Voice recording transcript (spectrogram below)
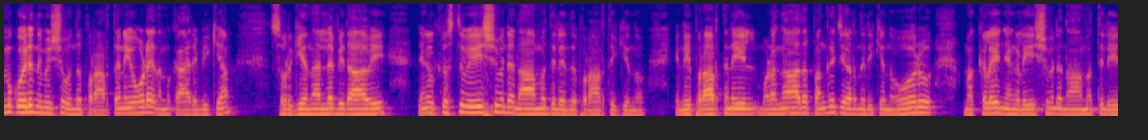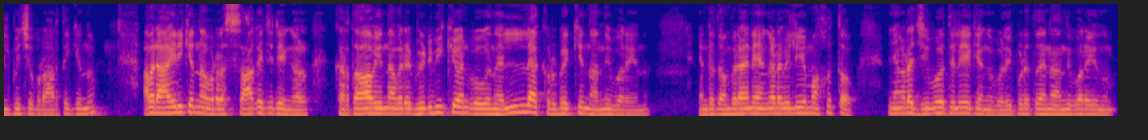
നമുക്ക് ഒരു നിമിഷം ഒന്ന് പ്രാർത്ഥനയോടെ നമുക്ക് ആരംഭിക്കാം. സ്വർഗീയ നല്ല പിതാവേ ഞങ്ങൾ ക്രിസ്തു യേശുവിന്റെ നാമത്തിൽ എന്ന് പ്രാർത്ഥിക്കുന്നു. ഇന്ന് ഈ പ്രാർത്ഥനയിൽ മുടങ്ങാതെ പങ്കുചേർന്നിരിക്കുന്ന ഓരോ മക്കളെയും ഞങ്ങൾ യേശുവിന്റെ നാമത്തിൽ ഏൽപ്പിച്ച് പ്രാർത്ഥിക്കുന്നു. അവരായിരിക്കുന്ന അവരുടെ സാഹചര്യങ്ങൾ കർത്താവ് ഇന്ന് അവരെ വിടുവിക്കുവാൻ പോകുന്ന എല്ലാ കൃപയ്ക്കും നന്ദി പറയുന്നു. എന്റെ തമ്പുരാനെ ഞങ്ങളുടെ വലിയ മഹത്വം ഞങ്ങളുടെ ജീവിതത്തിലേക്ക് അങ്ങ് വെളിപ്പെടുത്താൻ നന്ദി പറയുന്നു.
